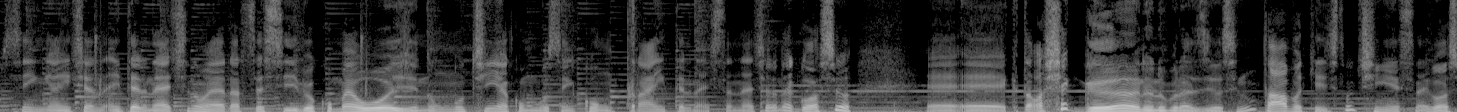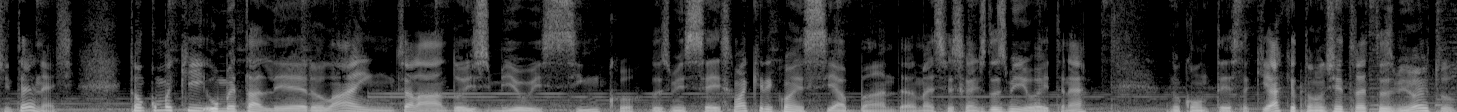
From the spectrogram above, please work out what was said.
Sim, a internet não era acessível como é hoje. Não, não tinha como você encontrar a internet. A internet era um negócio é, é, que estava chegando no Brasil, assim, não tava aqui, a gente não tinha esse negócio de internet. Então, como é que o metaleiro, lá em, sei lá, 2005, 2006, como é que ele conhecia a banda? Mais especificamente 2008, né? No contexto aqui, ah, que eu não tinha internet em 2008?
